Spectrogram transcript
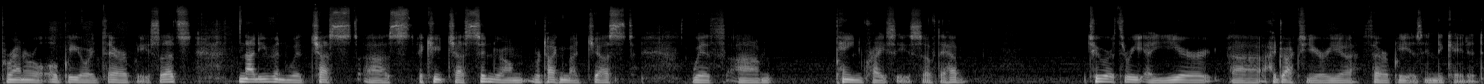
parenteral opioid therapy. So that's not even with chest uh, acute chest syndrome. We're talking about just with um, pain crises. So if they have two or three a year, uh, hydroxyurea therapy is indicated.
